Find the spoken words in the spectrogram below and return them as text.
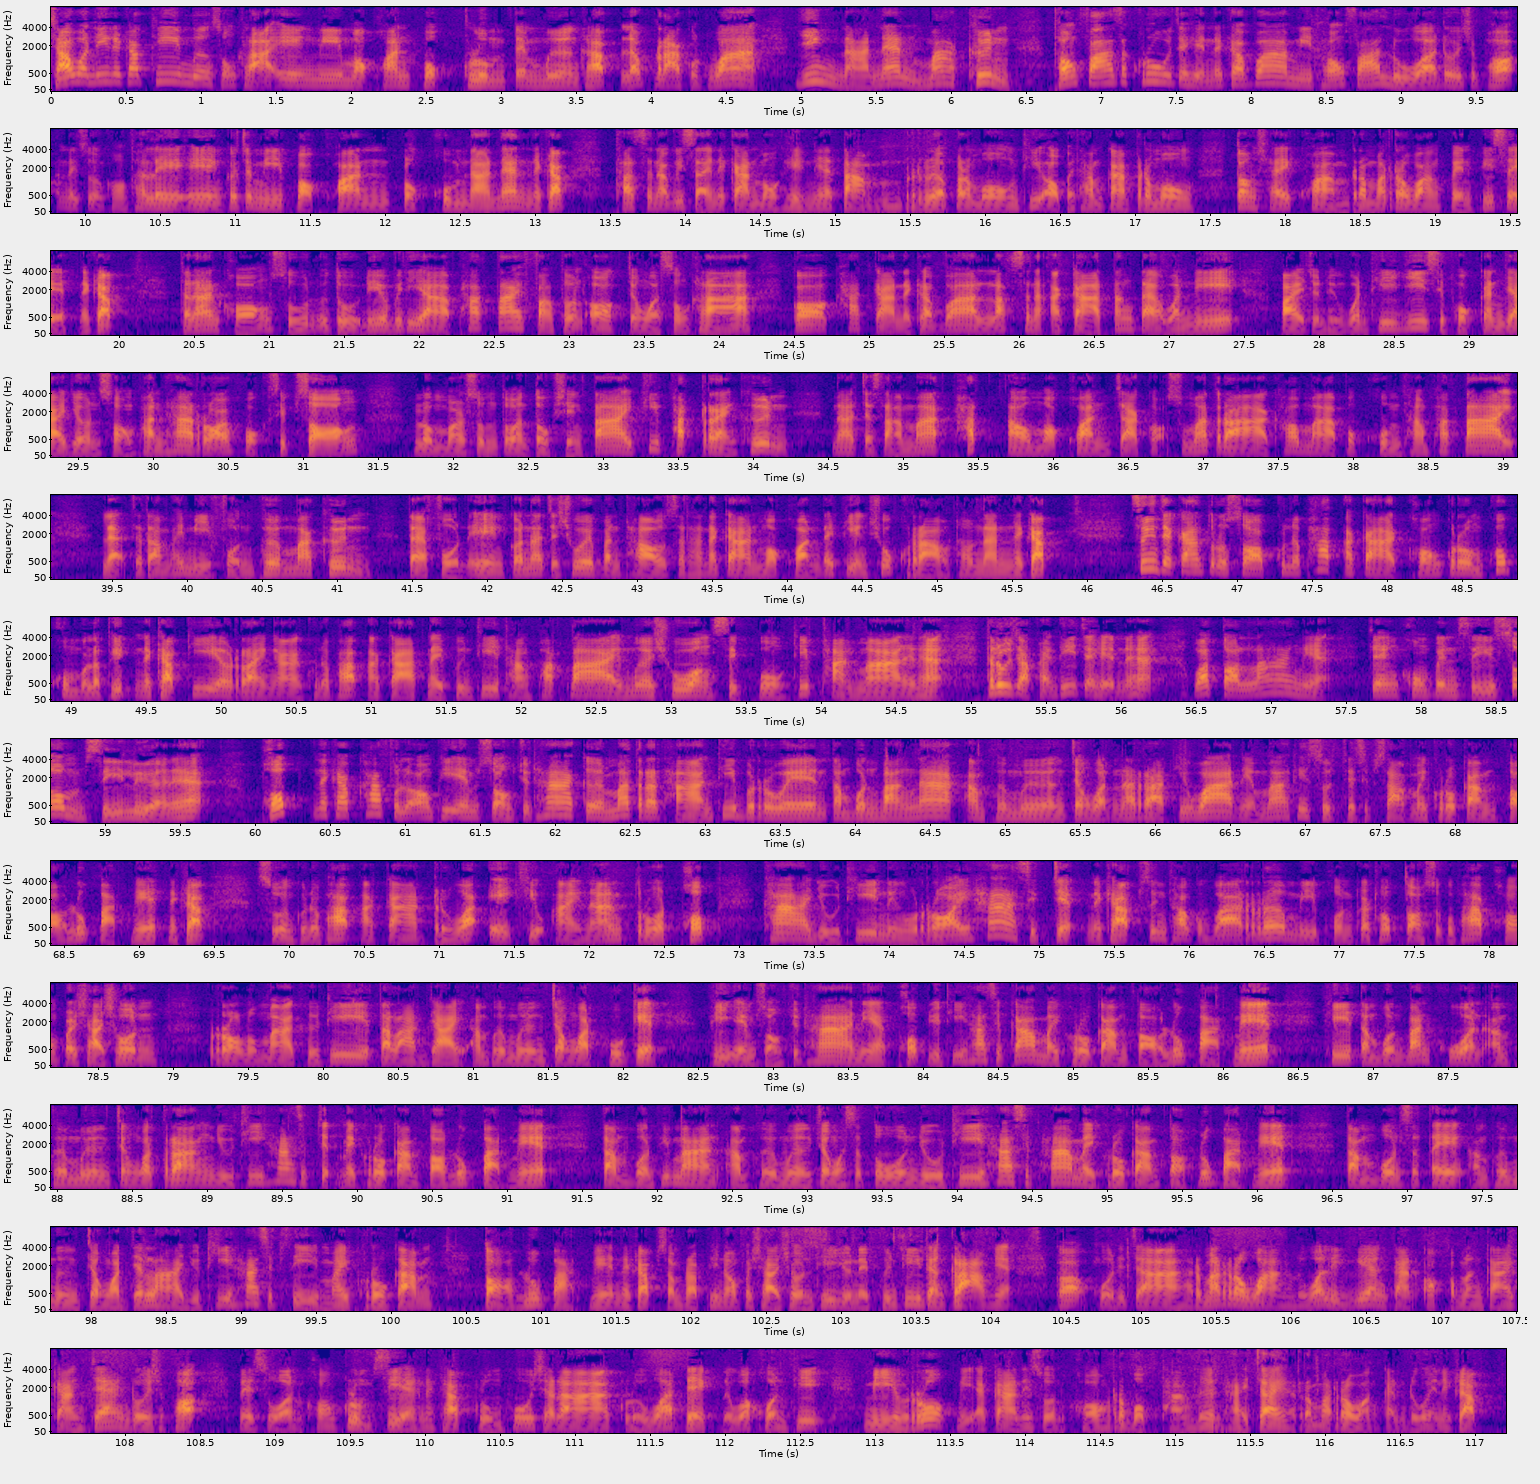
เช้าวันนี้นะครับที่เมืองสงขลาเองมีหมอกควันปกคลุมเต็มเมืองครับแล้วปรากฏว่ายิ่งหนาแน่นมากขึ้น ท้องฟ้าสักครู่จะเห็นนะครับว่ามีท้องฟ้าหลัว โดยเฉพาะในส่วนของทะเลเองก็จะมีปอกควันปกคลุมหนาแน่นนะครับทัศนวิสัยในการมองเห็นเนี่ยต่ำเรือประมงที่ออกไปทำการประมง ต้องใช้ความระมัดระวังเป็นพิเศษนะครับทางด้านของศูนย์อุตุนิยมวิทยาภาคใต้ฝั่งตะวันออกจังหวัดสงขลา ก็คาดการณ์นะครับว่าลักษณะอากาศตั้งแต่วันนี้ ไปจนถึงวันที่ 26 กันยายน 2562 ลมมรสุมตะวันตกเฉียงใต้ที่พัดแรงขึ้น น่าจะสามารถพัดเอาหมอกควันจากเกาะสุมาตราเข้ามาปกคลุมทางภาคใต้ และจะทำให้มีฝนเพิ่มมากขึ้น แต่ฝนเองก็น่าจะช่วยบรรเทาสถานการณ์หมอกควันได้เพียงชั่วคราวเท่านั้นนะครับ ซึ่งจากการตรวจสอบคุณภาพอากาศของกรมควบคุมมลพิษนะครับที่รายงานคุณภาพอากาศในพื้นที่ทางภาคใต้เมื่อช่วง 10โมงที่ผ่านมาเนี่ยนะฮะถ้าดูจากแผนที่จะเห็นนะฮะว่าตอนล่างเนี่ยจะยังคงเป็นสีส้มสีเหลืองนะฮะพบนะครับค่าฝุ่นละออง PM 2.5 เกินมาตรฐานที่บริเวณตำบลบางนาคอำเภอเมือง จังหวัดนราธิวาสเนี่ยมากที่สุด 73 ไมโครกรัมต่อลูกบาศก์เมตรนะครับ ส่วนคุณภาพอากาศหรือว่า AQI นั้นตรวจพบ ค่าอยู่ที่ 157 นะครับ ซึ่งเท่ากับว่าเริ่มมีผลกระทบต่อสุขภาพของประชาชน รองลงมาคือที่ตลาดใหญ่อำเภอเมืองจังหวัดภูเก็ต PM 2.5 เนี่ยพบอยู่ที่ 59 ไมโครกรัมต่อลูกบาศก์เมตร ที่ตำบลบ้านควรอำเภอเมืองจังหวัดตรังอยู่ที่ 57 ไมโครกรัมต่อลูกบาศก์เมตรตำบลพิมานอำเภอเมืองจังหวัดสตูลอยู่ที่ 55 ไมโครกรัมต่อลูกบาศก์เมตร ตำบลสเตงอำเภอเมืองจังหวัดยะลาอยู่ที่ 54 ไมโครกรัมต่อลูกบาศก์เมตรนะครับสำหรับพี่น้องประชาชนที่อยู่ในพื้นที่ดังกล่าวเนี่ยก็ควรที่จะระมัดระวังหรือว่าหลีกเลี่ยงการออกกำลังกายกลางแจ้ง โดยเฉพาะในส่วนของกลุ่มเสี่ยงนะครับ กลุ่มผู้ชราหรือว่าเด็ก หรือว่าคนที่มีโรคมีอาการในส่วนของระบบทางเดินหายใจระมัดระวังกันด้วยนะครับ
